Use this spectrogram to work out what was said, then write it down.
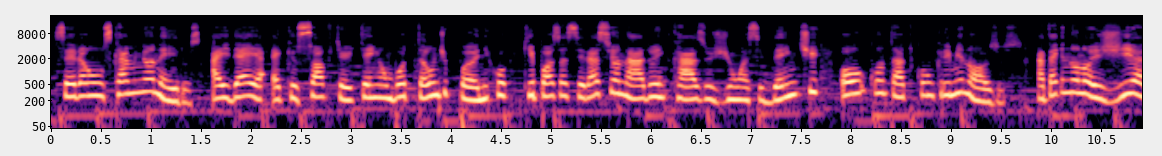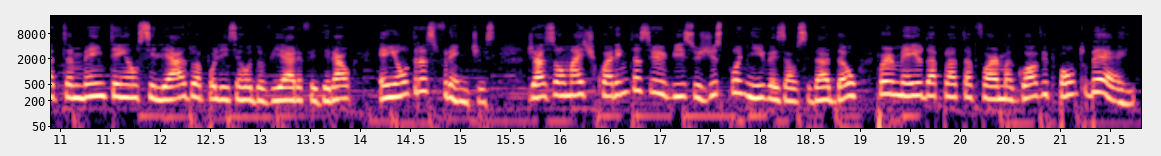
serão os caminhoneiros. A ideia é que o software tenha um botão de pânico que possa ser acionado em casos de um acidente ou contato com criminosos. A tecnologia também tem auxiliado a Polícia Rodoviária Federal em outras frentes. Já são mais de 40 serviços disponíveis ao cidadão por meio da plataforma gov.br.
